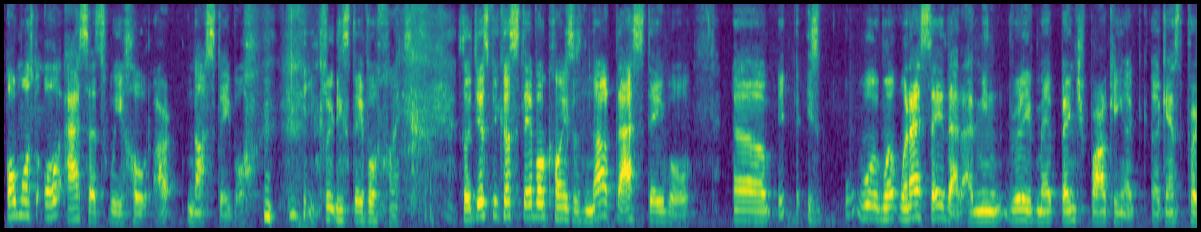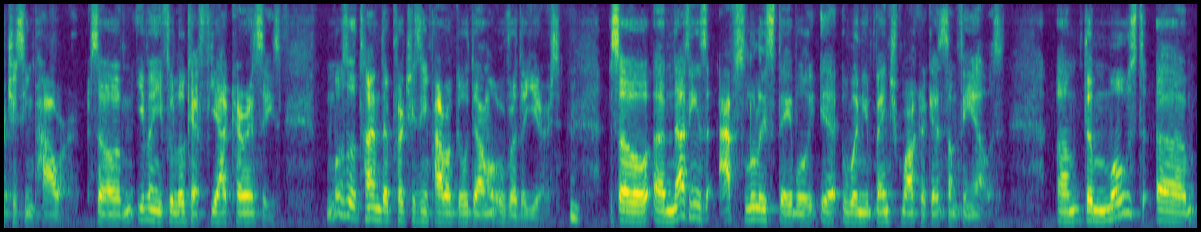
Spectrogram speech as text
almost all assets we hold are not stable, including stable coins. So just because stable coins is not that stable, um, it, when I say that, I mean really benchmarking against purchasing power. So even if you look at fiat currencies, most of the time the purchasing power go down over the years. Mm. So um, nothing is absolutely stable uh, when you benchmark against something else. Um, the most, um,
